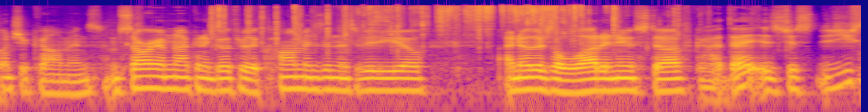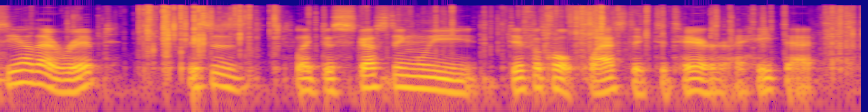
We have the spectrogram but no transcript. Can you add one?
Bunch of commons. I'm sorry I'm not going to go through the commons in this video. I know there's a lot of new stuff. God, that is just... Did you see how that ripped? This is, like, disgustingly difficult plastic to tear. I hate that.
